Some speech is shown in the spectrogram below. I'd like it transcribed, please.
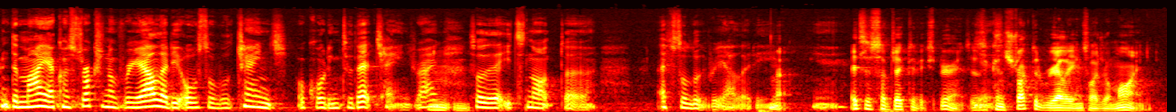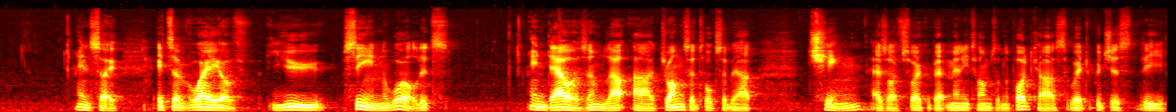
the Maya construction of reality also will change according to that change, right? Mm-hmm. So that it's not uh, absolute reality. No. Yeah. It's a subjective experience. It's yes. a constructed reality inside your mind. And so it's a way of you seeing the world. It's in Taoism, uh, Zhuangzi talks about Qing, as I've spoke about many times on the podcast, which, which is the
